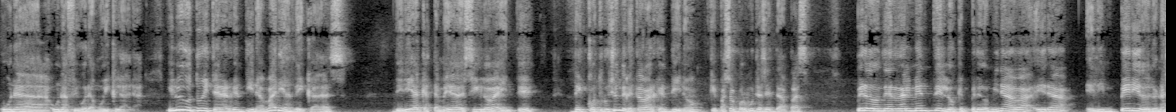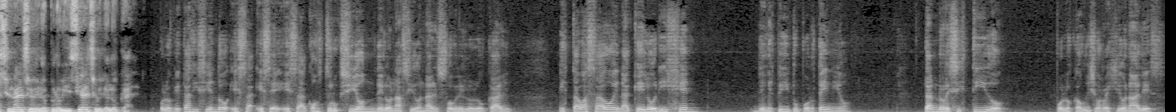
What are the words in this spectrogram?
una, una figura muy clara. Y luego tuviste en Argentina varias décadas, diría que hasta mediados del siglo XX, de construcción del Estado argentino, que pasó por muchas etapas, pero donde realmente lo que predominaba era el imperio de lo nacional sobre lo provincial, sobre lo local. Por lo que estás diciendo, esa, esa construcción de lo nacional sobre lo local está basado en aquel origen del espíritu porteño, tan resistido por los caudillos regionales.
